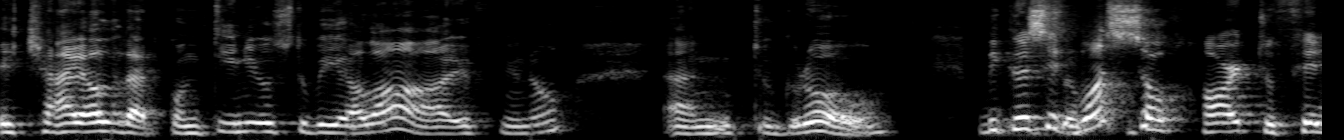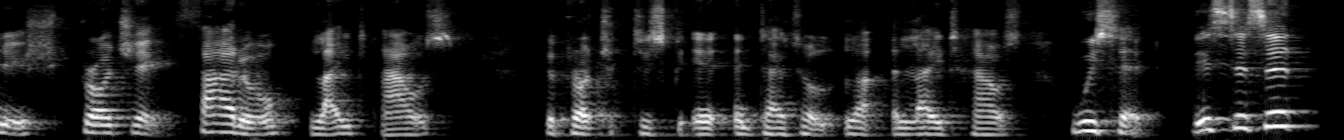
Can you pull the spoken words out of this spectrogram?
a child that continues to be alive, you know, and to grow. Because it so, was so hard to finish Project Faro Lighthouse. the project is entitled Lighthouse. We said, this is it,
